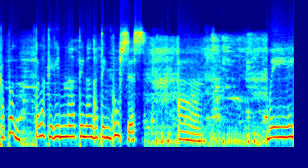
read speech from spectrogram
kapag palakihin natin ang ating buses, ah, may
